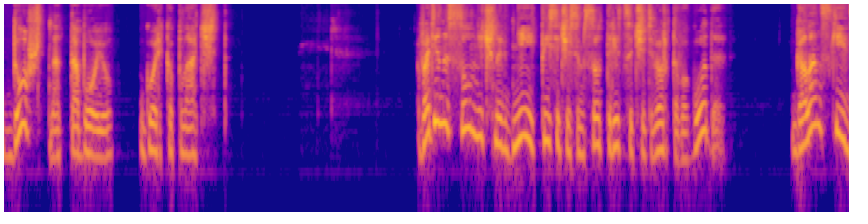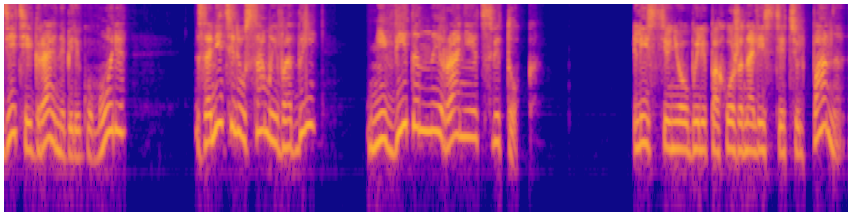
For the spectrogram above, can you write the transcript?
Дождь над тобою горько плачет. В один из солнечных дней 1734 года голландские дети, играя на берегу моря, заметили у самой воды невиданный ранее цветок. Листья у него были похожи на листья тюльпана,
